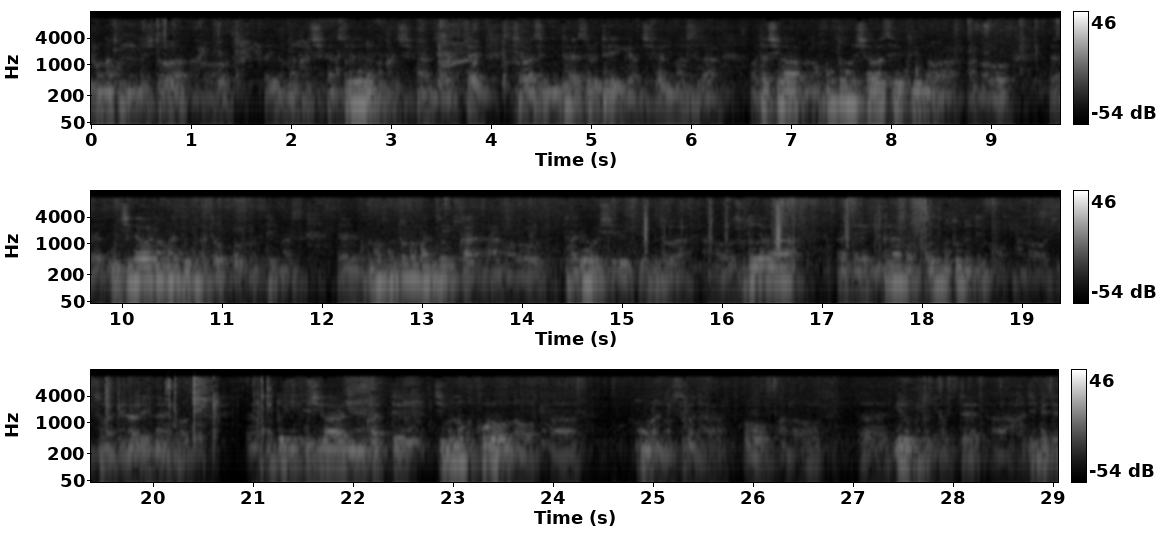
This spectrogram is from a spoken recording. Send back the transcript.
ろんな国の人はあのいろんな価値観それぞれの価値観によって幸せに対する定義は違いますが 私はあの本当の幸せというのはあの内側の満足だと思っています、この本当の満足感あの樽を知るということはあの外側でいくらも追い求めてもあの実は得られないのでえ本当に内側に向かって自分の心のあ本来の姿をあの見ることによって初めて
